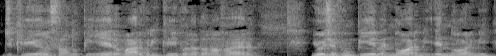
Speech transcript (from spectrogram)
de criança lá no pinheiro. É uma árvore incrível né, da nova era. E hoje eu vi um pinheiro enorme, enorme.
